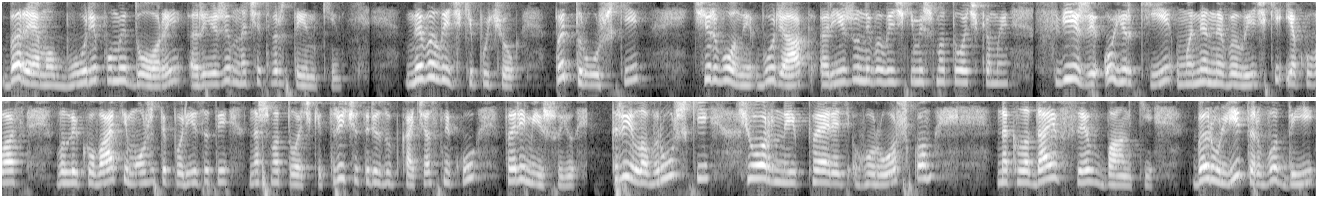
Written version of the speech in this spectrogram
Беремо бурі помидори, ріжемо на четвертинки. Невеличкий пучок петрушки, червоний буряк ріжу невеличкими шматочками, свіжі огірки, у мене невеличкі, як у вас великоваті, можете порізати на шматочки. 3-4 зубка часнику перемішую. Три лаврушки, чорний перець горошком, накладаю все в банки. Беру літр води,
